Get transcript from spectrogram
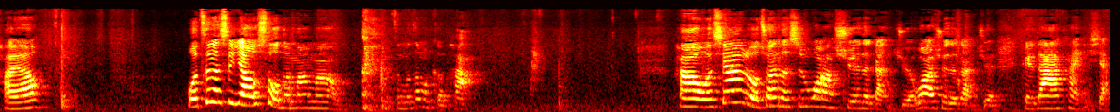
好呀，我真的是腰瘦的妈妈，怎么这么可怕？好，我现在裸穿的是袜靴的感觉，袜靴的感觉，给大家看一下。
